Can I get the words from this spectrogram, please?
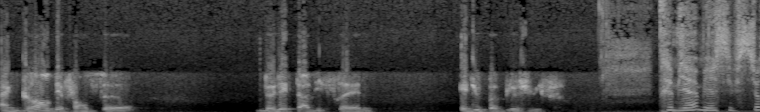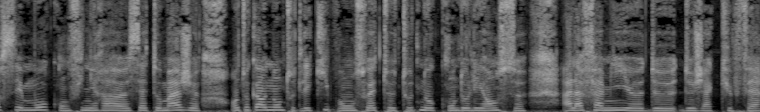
un grand défenseur de l'État d'Israël et du peuple juif. Très bien, bien c'est sur ces mots qu'on finira euh, cet hommage. En tout cas, au nom de toute l'équipe, on souhaite toutes nos condoléances à la famille euh, de, Jacques Kupfer.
